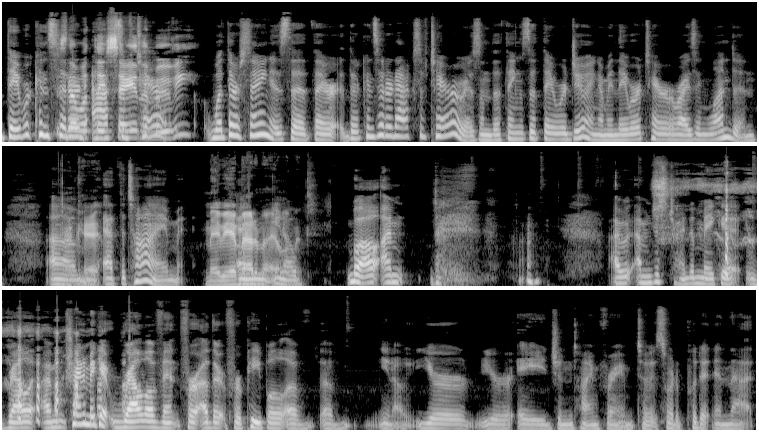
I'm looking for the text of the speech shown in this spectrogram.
They were considered what they acts say of in the movie? What they're saying is that they're they're considered acts of terrorism. The things that they were doing. I mean, they were terrorizing London um, Okay. at the time. Maybe I'm out of my you know, element. Well, I'm. I, am just trying to make it rele- I'm trying to make it relevant for other for people of, of you know your your age and time frame to sort of put it in that.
